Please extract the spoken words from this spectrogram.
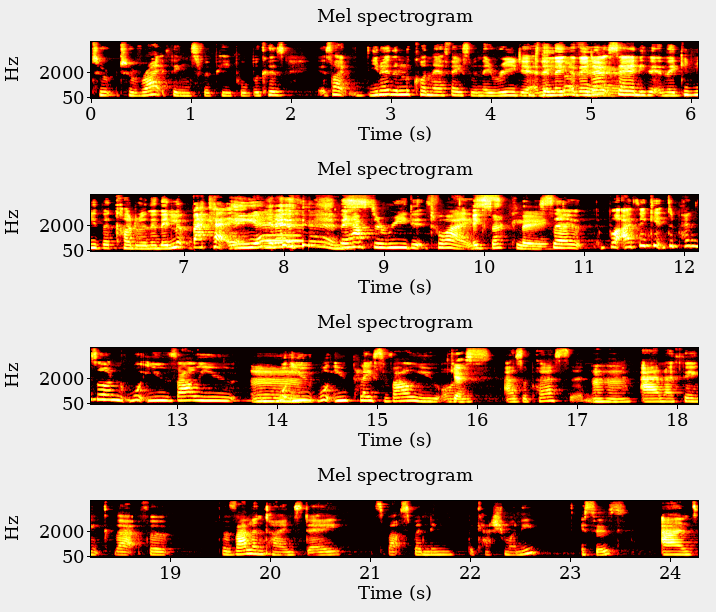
to to write things for people because it's like you know the look on their face when they read it and They then they, they don't it. say anything and they give you the cuddle and then they look back at it. You know, they have to read it twice. Exactly. So, but I think it depends on what you value, what you what you place value on Mm. Yes. as a person. Mhm. And I think that for for Valentine's Day, it's about spending the cash money. It is. And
